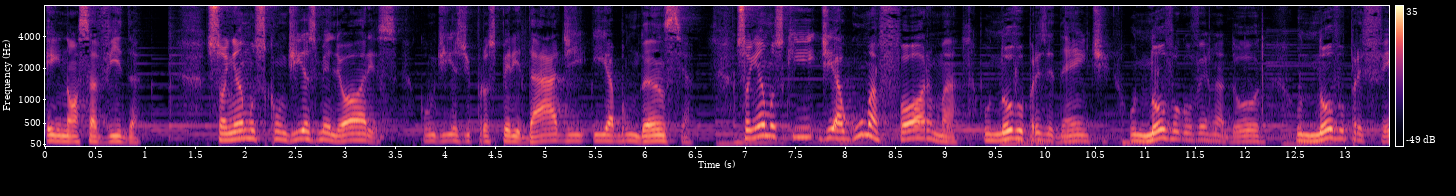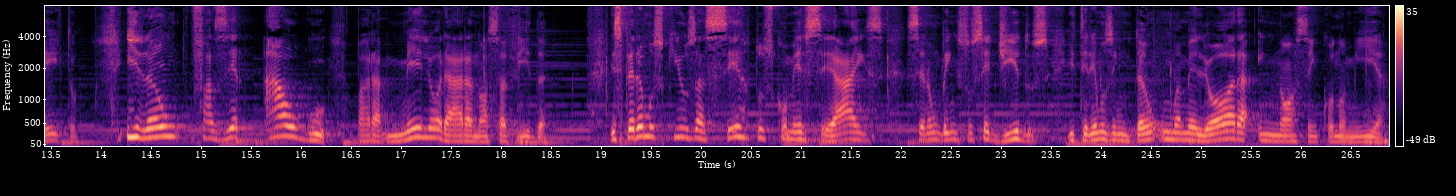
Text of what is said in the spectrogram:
em nossa vida. Sonhamos com dias melhores, com dias de prosperidade e abundância. Sonhamos que, de alguma forma, o novo presidente, o novo governador, o novo prefeito irão fazer algo para melhorar a nossa vida. Esperamos que os acertos comerciais serão bem-sucedidos e teremos então uma melhora em nossa economia.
